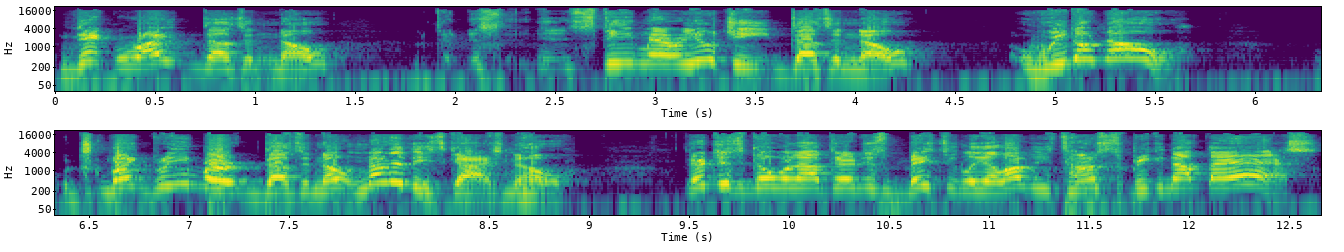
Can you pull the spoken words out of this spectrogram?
Nick Wright doesn't know. Steve Mariucci doesn't know. We don't know. Mike Greenberg doesn't know. None of these guys know. They're just going out there, just basically a lot of these times speaking out their ass.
